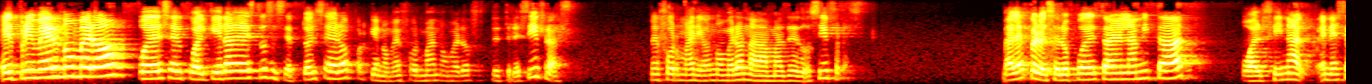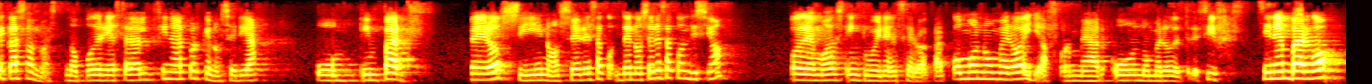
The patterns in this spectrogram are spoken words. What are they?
El primer número puede ser cualquiera de estos excepto el 0 porque no me forma números de tres cifras. Me formaría un número nada más de dos cifras. ¿Vale? Pero ese lo puede estar en la mitad o al final. En este caso no, no podría estar al final porque no sería un impar. Pero si no ser esa, de no ser esa condición, podemos incluir el 0 acá como número y ya formar un número de tres cifras. Sin embargo,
